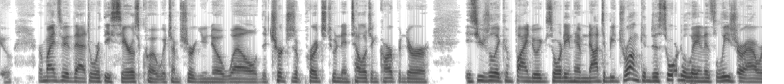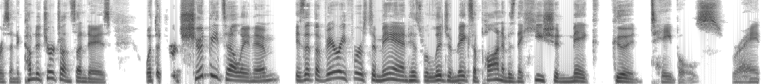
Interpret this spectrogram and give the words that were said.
to. It reminds me of that Dorothy Sayers quote, which I'm sure you know well. The church's approach to an intelligent carpenter is usually confined to exhorting him not to be drunk and disorderly in his leisure hours and to come to church on Sundays. What the church should be telling him is that the very first demand his religion makes upon him is that he should make good tables, right?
